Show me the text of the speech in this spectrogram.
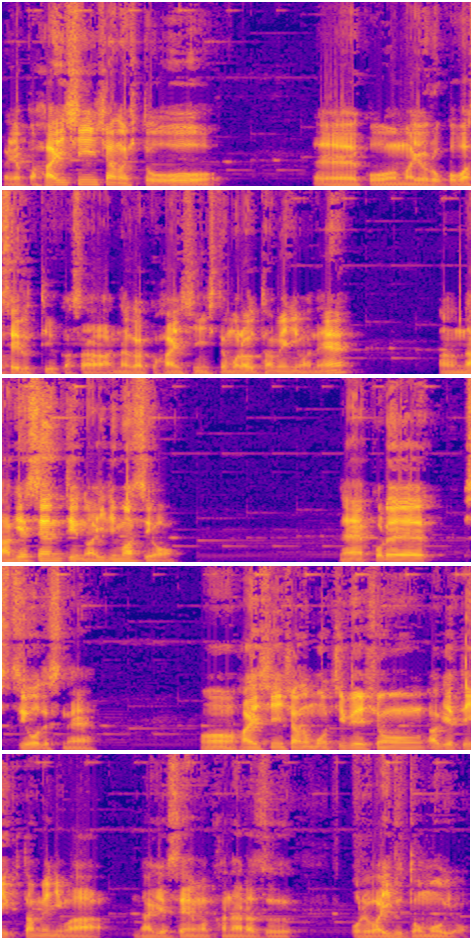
うん、やっぱ配信者の人を、えー、こう、まあ、喜ばせるっていうかさ、長く配信してもらうためにはね、あの、投げ銭っていうのはいりますよ。ね、これ、必要ですね。うん、配信者のモチベーション上げていくためには、投げ銭は必ず俺はいると思うよ。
